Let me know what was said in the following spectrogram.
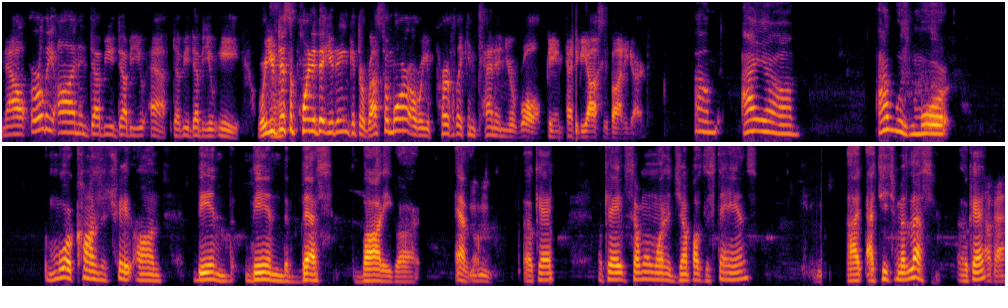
Now, early on in WWF, WWE, were you Uh-huh. disappointed that you didn't get to wrestle more, or were you perfectly content in your role being Ted DiBiase's bodyguard? Um, I um, I was more more concentrated on being being the best bodyguard ever. Mhm. Okay, okay. If someone want to jump off the stands, I, I teach them a lesson. Okay, Okay.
